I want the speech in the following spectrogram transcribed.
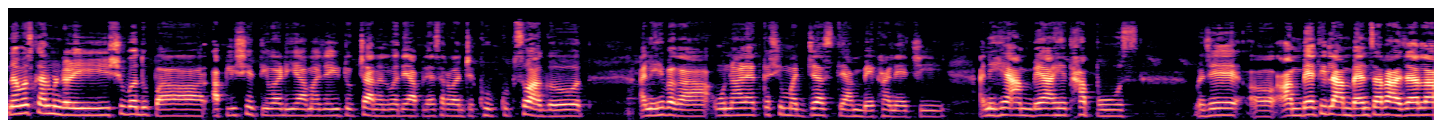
नमस्कार मंडळी शुभ दुपार. आपली शेतीवाडी या माझ्या युट्यूब चॅनलमध्ये आपल्या सर्वांचे खूप खूप स्वागत. आणि हे बघा उन्हाळ्यात कशी मज्जा असते आंबे खाण्याची. आणि हे आंबे आहेत हापूस. म्हणजे आंब्यातील आंब्यांचा राजाला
